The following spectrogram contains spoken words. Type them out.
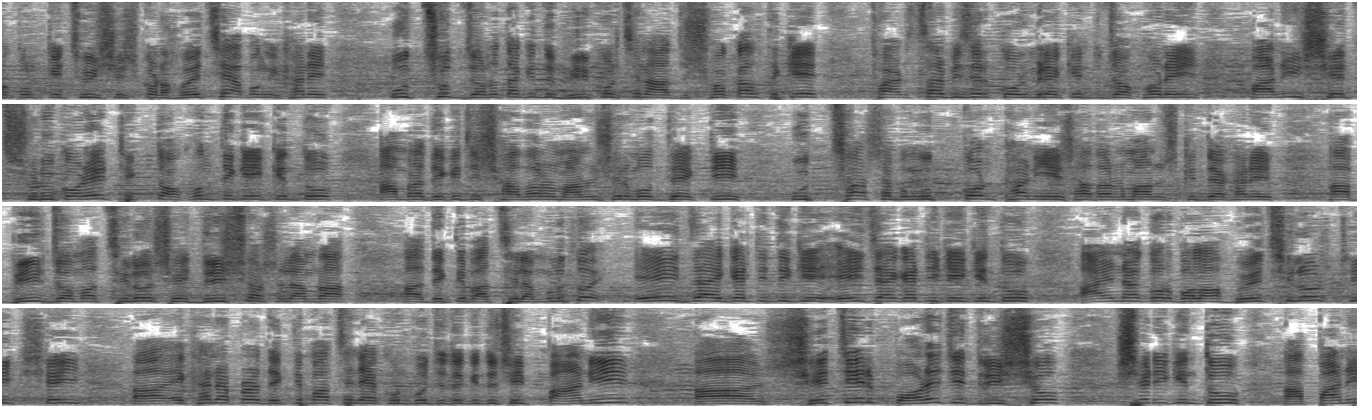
সকল কিছুই শেষ করা হয়েছে এবং এখানে উৎসব জনতা কিন্তু ভিড় করছেন। আজ সকাল থেকে ফায়ার সার্ভিসের কর্মীরা কিন্তু যখন এই পানির সেচ শুরু করে, ঠিক তখন থেকেই কিন্তু আমরা দেখেছি সাধারণ মানুষের মধ্যে একটি উচ্ছ্বাস এবং উৎকণ্ঠা নিয়ে সাধারণ মানুষ কিন্তু এখানে ভিড় জমাচ্ছিল, সেই দৃশ্য আসলে আমরা দেখতে পাচ্ছিলাম। মূলত এই জায়গাটি থেকে এই জায়গাটিকে কিন্তু আয়নাগর বলা হয়েছিল। ঠিক সেই এখানে আপনারা দেখতে পাচ্ছেন এখন পর্যন্ত কিন্তু সেই পানি সেচের পরে যে দৃশ্য, সেটি কিন্তু পানি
